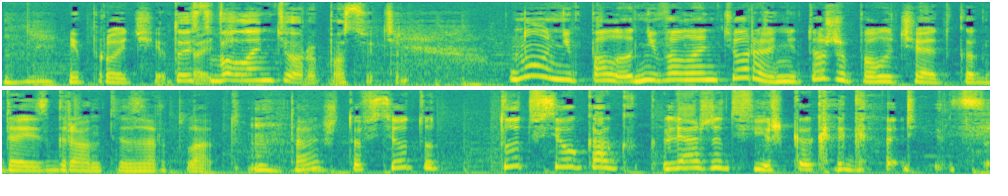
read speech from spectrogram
угу. и прочее. То есть прочее. волонтеры, по сути. Ну, не, не волонтеры, они тоже получают, когда есть гранты зарплату. Угу. Так что все тут, тут все как ляжет фишка, как говорится.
